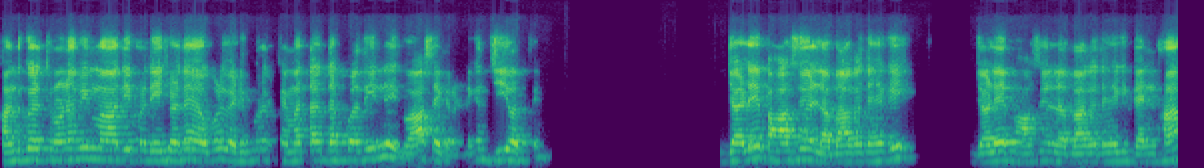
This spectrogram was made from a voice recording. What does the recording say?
කඳුකර තෘණවිම් ආදී ප්‍රදේශවල තමයි ඔයගොල්ලෝ වැඩිපුර කැමැත්තක් දක්වලා තින්නේ වාසය කරන්න. ඒ කියන්නේ ජීවත් වෙන්න. ජලය පහසුවෙන් ලබාගත හැකි ජලය පහසුවෙන් ලබාගත හැකි තැන් හා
